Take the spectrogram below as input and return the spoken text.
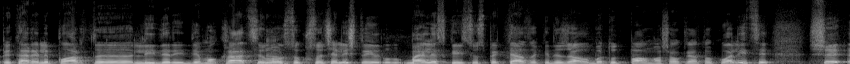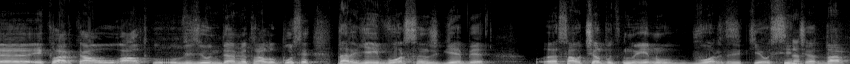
pe care le poartă liderii democraților Da. sau cu socialiștii, mai ales că îi suspectează că deja au bătut palma și au creat o coaliție și uh, e clar că au alt viziuni diametral opuse, dar ei vor să înșghebe uh, sau cel puțin, nu, ei nu vor, zic eu sincer, da. dar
